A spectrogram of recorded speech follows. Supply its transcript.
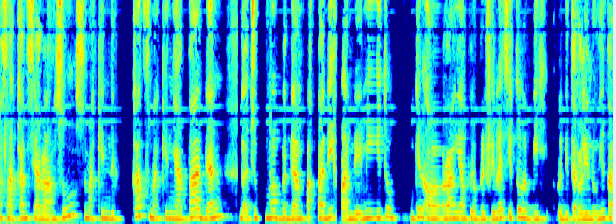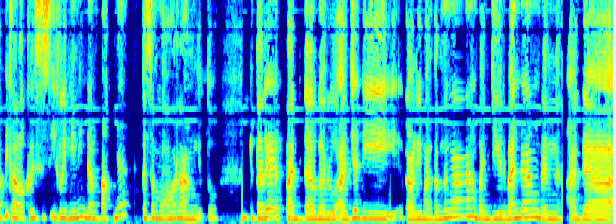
rasakan secara langsung semakin dekat semakin nyata dan nggak cuma berdampak tadi pandemi. Itu mungkin orang yang punya privilege itu lebih lebih terlindungi. Tapi kalau krisis iklim ini dampaknya ke semua orang gitu kita lihat uh, baru aja di Kalimantan Tengah banjir bandang dan ada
